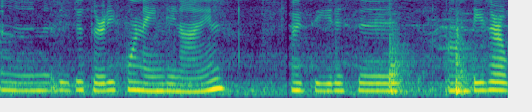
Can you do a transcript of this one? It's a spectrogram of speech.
And these are $34.99. Adidas's. Um, these are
